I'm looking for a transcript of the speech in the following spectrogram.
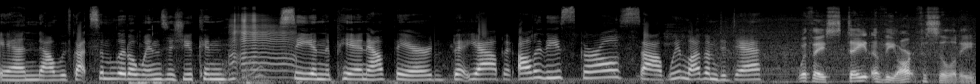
And now we've got some little ones as you can see in the pen out there. But yeah, but all of these girls, uh, we love them to death. With a state of the art facility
